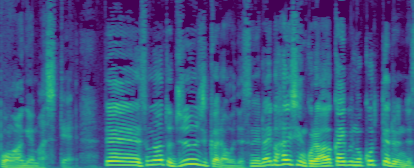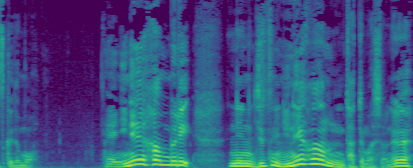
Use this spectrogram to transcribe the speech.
本あげまして、で、その後10時からはですね、ライブ配信これアーカイブ残ってるんですけども、えー、2年半ぶりに、実に2年半経ってましたね。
